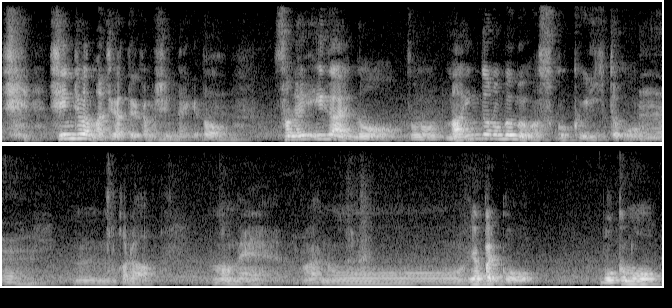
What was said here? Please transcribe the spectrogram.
し真珠は間違ってるかもしれないけどそれ以外のそのマインドの部分はすごくいいと思う、うん、だからもうねあのーやっぱりこう僕も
